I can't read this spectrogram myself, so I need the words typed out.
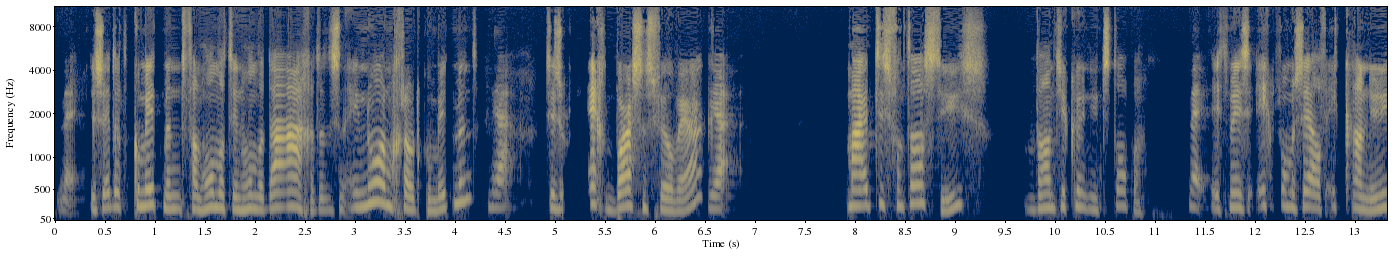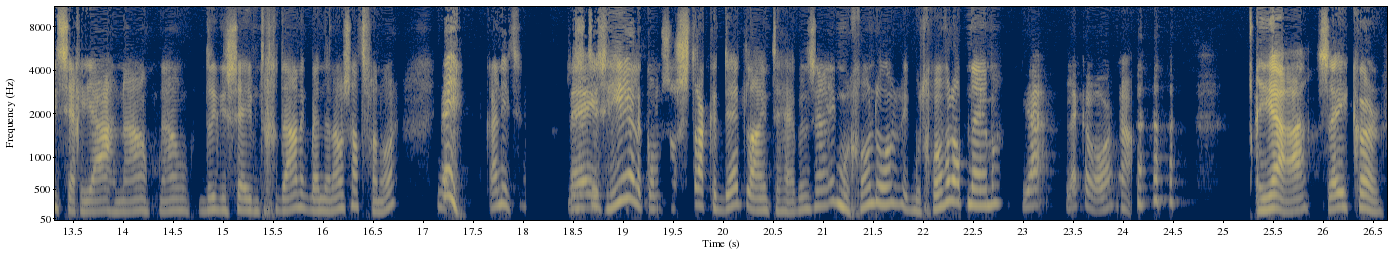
Nee, Dus hè, dat commitment van 100 in 100 dagen, dat is een enorm groot commitment. ja, Het is ook echt barstens veel werk. ja. Maar het is fantastisch, want je kunt niet stoppen. Nee, Tenminste, ik voor mezelf, ik kan nu niet zeggen, ja, nou, nou, 73 gedaan, ik ben er nou zat van hoor. Nee. Nee, kan niet. Dus het is heerlijk om zo'n strakke deadline te hebben en zeggen, ik moet gewoon door, ik moet gewoon weer opnemen. ja, lekker hoor. Ja, zeker.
